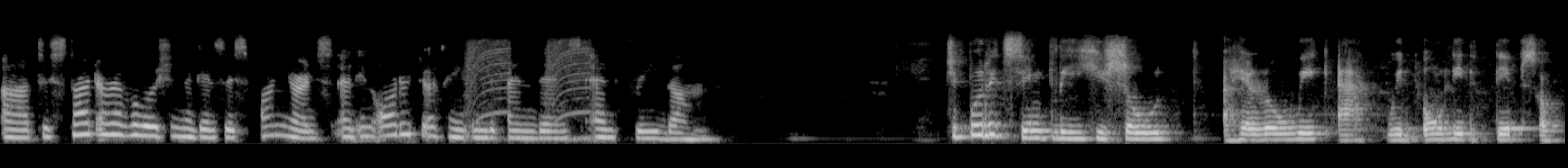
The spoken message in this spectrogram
uh, to start a revolution against the Spaniards and in order to attain independence and freedom. To put it simply, he showed a heroic act with only the tips of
